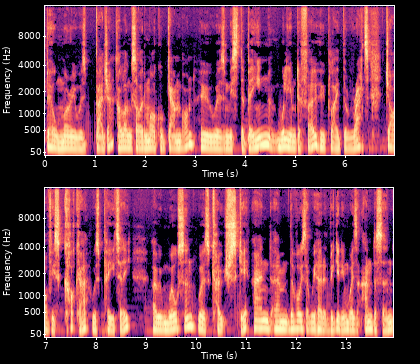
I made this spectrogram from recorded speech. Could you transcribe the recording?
Bill Murray was Badger, alongside Michael Gambon, who was Mr. Bean, William Dafoe, who played the rat, Jarvis Cocker was PT, Owen Wilson was Coach Skip, and um, the voice that we heard at the beginning, Wes Anderson,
